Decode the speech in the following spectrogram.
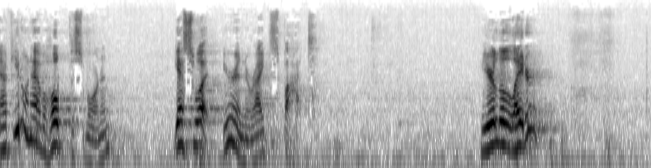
Now, if you don't have a hope this morning, guess what? You're in the right spot. Here a little later,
